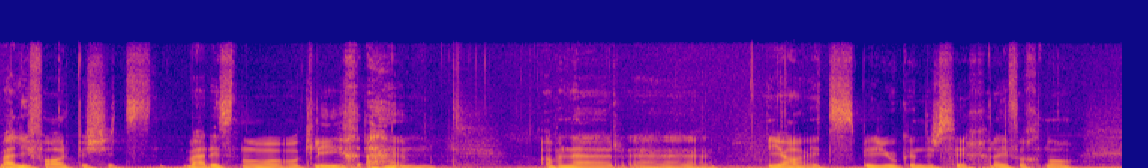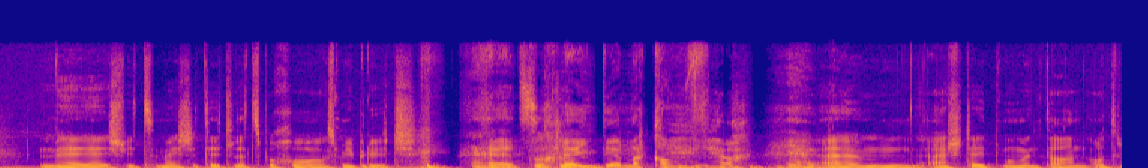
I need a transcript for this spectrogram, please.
Welche Farbe ist jetzt, wäre jetzt noch gleich. Ähm, aber dann, äh, ja, jetzt bei Jugend ist es sicher einfach noch mehr Schweizer Meistertitel zu bekommen als mein Bruder. Jetzt so ein bisschen interner Kampf. ja. ähm, er steht momentan, oder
